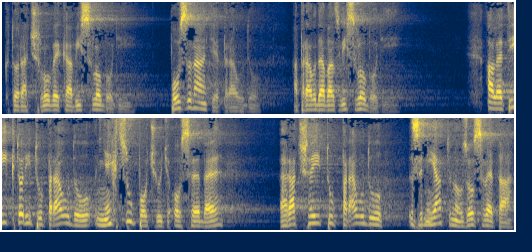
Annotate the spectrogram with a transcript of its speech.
ktorá človeka vyslobodí. Poznáte pravdu a pravda vás vyslobodí. Ale tí, ktorí tú pravdu nechcú počuť o sebe, radšej tú pravdu zmiatnú zo sveta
